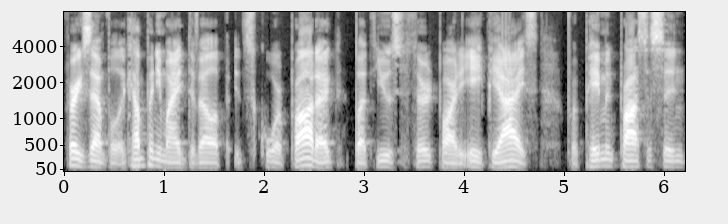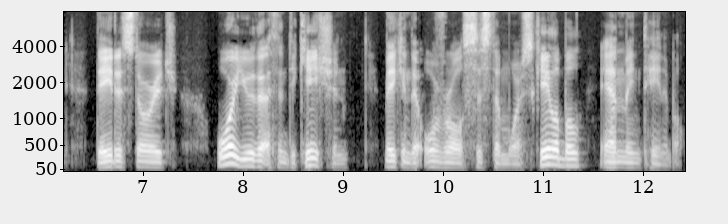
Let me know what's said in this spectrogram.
For example, a company might develop its core product but use third-party APIs for payment processing, data storage, or user authentication making the overall system more scalable and maintainable.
